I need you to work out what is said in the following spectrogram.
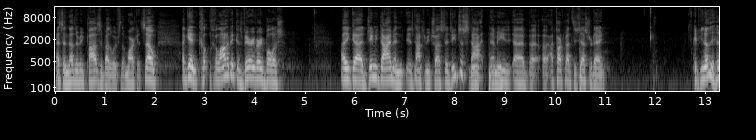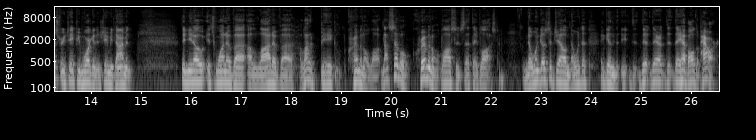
That's another big positive, by the way, for the market. So, again, Kolanovic is very, very bullish. I think uh, Jamie Dimon is not to be trusted. He's just not. I mean, he. Uh, uh, I talked about this yesterday. If you know the history of J.P. Morgan and Jamie Dimon, then you know it's one of uh, a lot of uh, a lot of big criminal law, not civil, criminal lawsuits that they've lost. No one goes to jail. No one. To, again, they they have all the power,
